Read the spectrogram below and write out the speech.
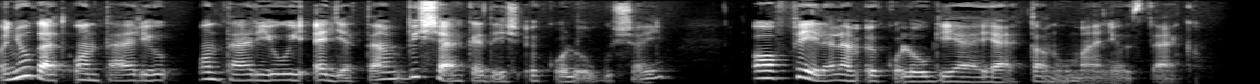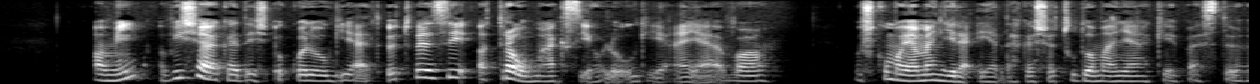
A Nyugat-Ontáriói Egyetem viselkedés ökológusai a félelem ökológiáját tanulmányozzák ami a viselkedés ökológiát ötvözi a traumák pszichológiájával. Most komolyan mennyire érdekes a tudomány elképesztő.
